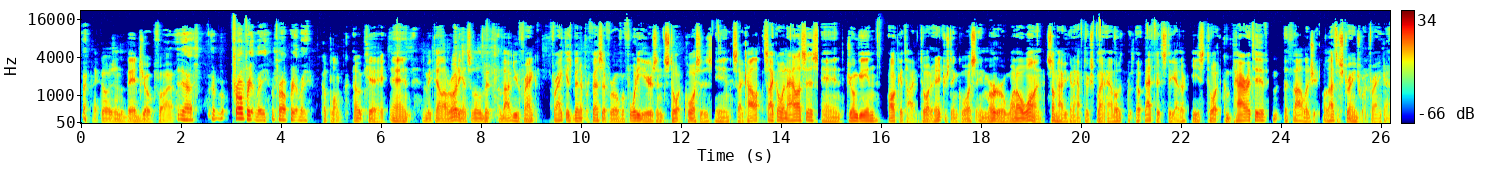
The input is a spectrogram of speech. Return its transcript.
Oh, That goes in the bad joke file. yes. Appropriately. Appropriately. Kaplunk. Okay. And let me tell our audience a little bit about you, Frank. Frank has been a professor for over 40 years and taught courses in psycho- psychoanalysis and Jungian archetype. He taught an interesting course in Murder 101. Somehow you're going to have to explain how those, th- that fits together. He's taught comparative mythology. Well, that's a strange one, Frank, I,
